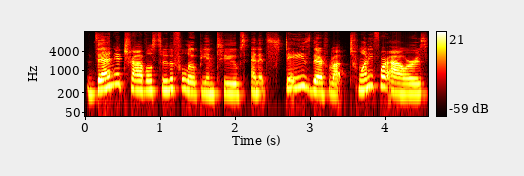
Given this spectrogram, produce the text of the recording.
Then it travels through the fallopian tubes and it stays there for about 24 hours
